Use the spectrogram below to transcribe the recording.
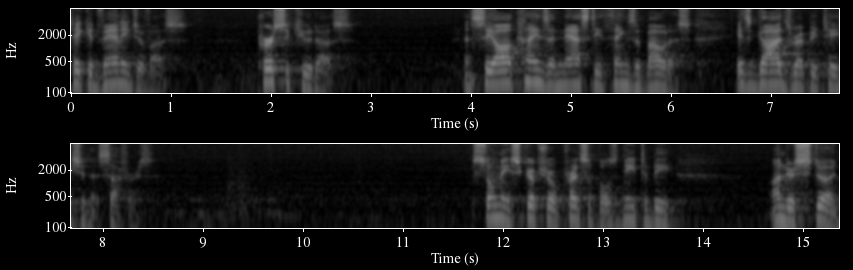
take advantage of us, persecute us, and say all kinds of nasty things about us. It's God's reputation that suffers. So many scriptural principles need to be understood.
